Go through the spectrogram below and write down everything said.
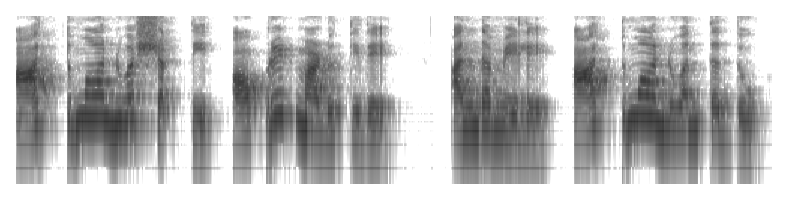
ಆತ್ಮ ಅನ್ನುವ ಶಕ್ತಿ ಆಪರೇಟ್ ಮಾಡುತ್ತಿದೆ. ಅಂದ ಮೇಲೆ ಆತ್ಮ ಅನ್ನುವಂಥದ್ದು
